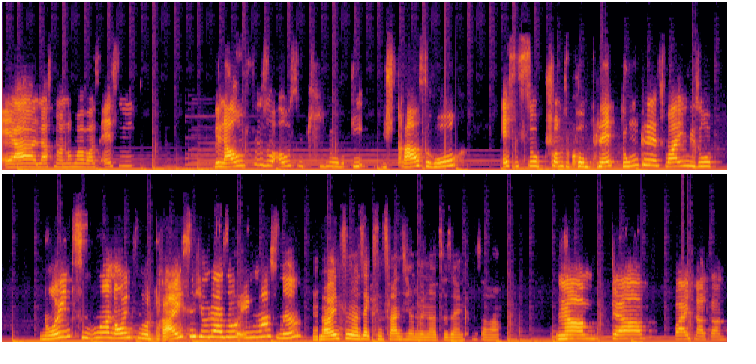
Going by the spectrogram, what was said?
ja, lass mal nochmal was essen. Wir laufen so aus dem Kino die, die Straße hoch. Es ist so schon so komplett dunkel. Es war irgendwie so 19 Uhr, 19.30 Uhr oder so, irgendwas, ne? 19.26 Uhr, um genau zu sein, Sarah. Ja, der war ich nah dran.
